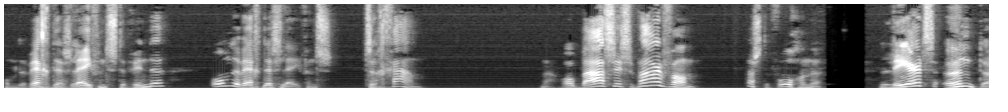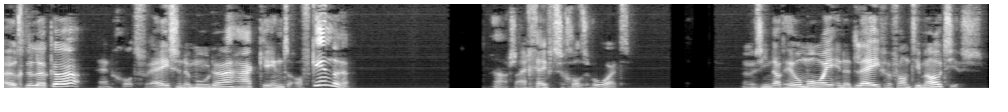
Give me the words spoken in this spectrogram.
om de weg des levens te vinden, om de weg des levens te gaan. Nou, op basis waarvan? Dat is de volgende. Leert een deugdelijke en godvrezende moeder haar kind of kinderen? Nou, zij geeft ze Gods woord. En we zien dat heel mooi in het leven van Timotheus.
